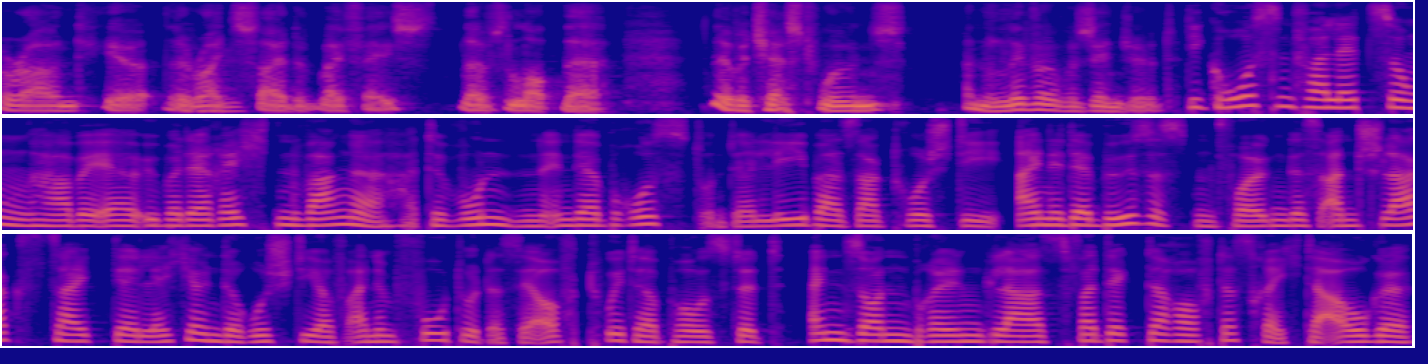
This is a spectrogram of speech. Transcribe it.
around here, the right side of my face, there was a lot there. There were chest wounds. Die großen Verletzungen habe er über der rechten Wange, hatte Wunden in der Brust und der Leber, sagt Rushdie. Eine der bösesten Folgen des Anschlags zeigt der lächelnde Rushdie auf einem Foto, das er auf Twitter postet. Ein Sonnenbrillenglas verdeckt darauf das rechte Auge.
